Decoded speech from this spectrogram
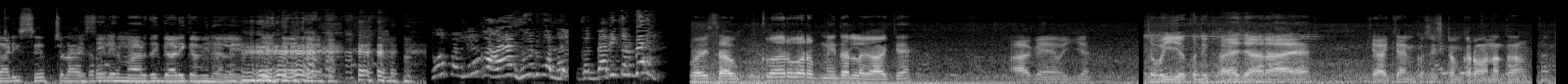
गाड़ी सेफ़ चलाया करो। इसीलिए मारुति गाड़ी कभी ना ले। भाई साहब कार वार अपने इधर लगा के आ गए हैं भैया। तो भैया को दिखाया जा रहा है क्या क्या इनको सिस्टम करवाना था। सब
